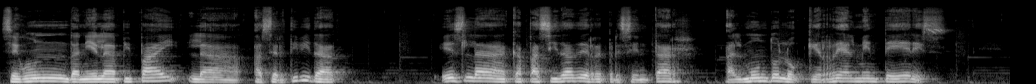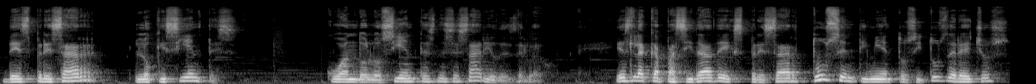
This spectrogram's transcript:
Según Daniela Pipay, la asertividad es la capacidad de representar al mundo lo que realmente eres, de expresar lo que sientes, cuando lo sientes necesario, desde luego es la capacidad de expresar tus sentimientos y tus derechos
